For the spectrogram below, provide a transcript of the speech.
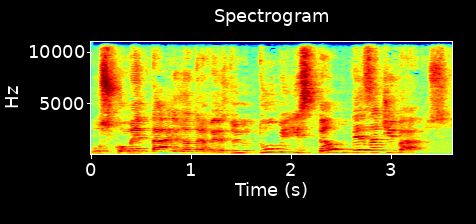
os comentários através do YouTube estão desativados.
